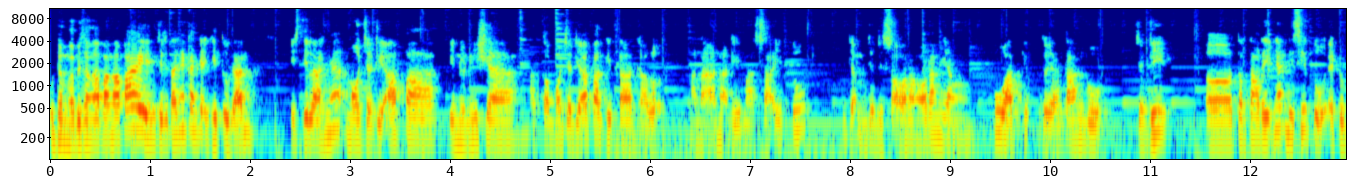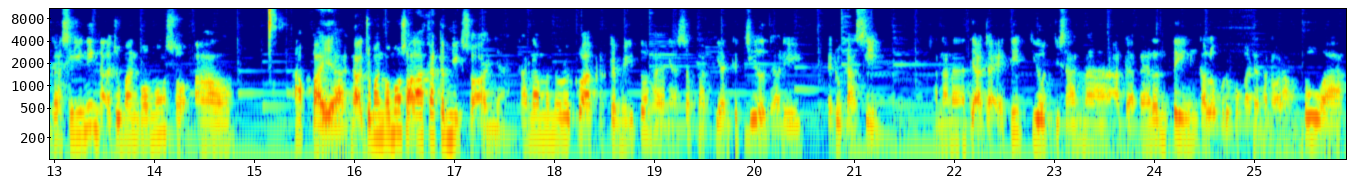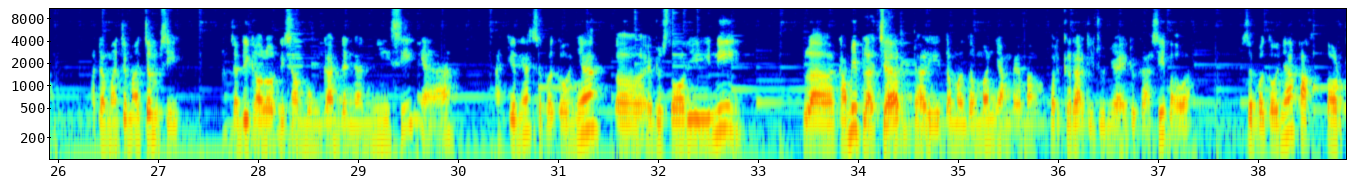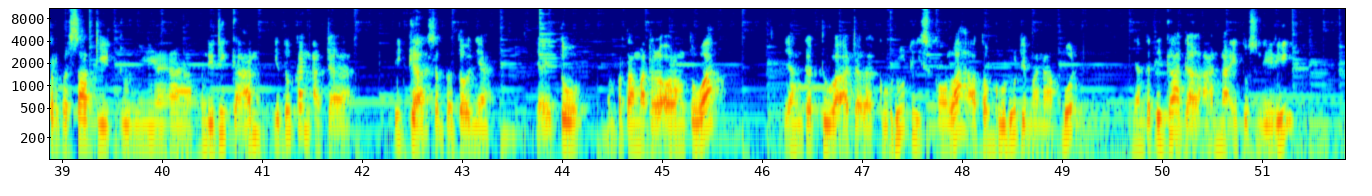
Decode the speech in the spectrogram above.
udah nggak bisa ngapa-ngapain, ceritanya kan kayak gitu kan. Istilahnya mau jadi apa Indonesia atau mau jadi apa kita kalau anak-anak di masa itu tidak menjadi seorang orang yang kuat gitu, yang tangguh. Jadi eh, tertariknya di situ. Edukasi ini nggak cuma ngomong soal apa ya nggak cuma ngomong soal akademik soalnya. Karena menurutku akademik itu hanya sebagian kecil dari edukasi. Karena nanti ada attitude di sana ada parenting kalau berhubungan dengan orang tua ada macam-macam sih. Jadi kalau disambungkan dengan misinya akhirnya sebetulnya uh, EduStory ini kami belajar dari teman-teman yang memang bergerak di dunia edukasi bahwa sebetulnya faktor terbesar di dunia pendidikan itu kan ada tiga sebetulnya yaitu yang pertama adalah orang tua, yang kedua adalah guru di sekolah atau guru di mana pun, yang ketiga adalah anak itu sendiri.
